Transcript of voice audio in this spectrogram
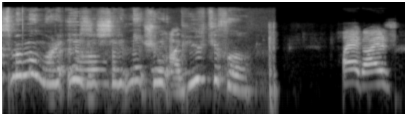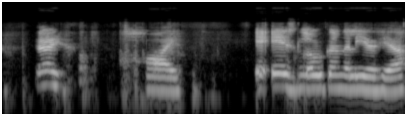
asked my mum what it is, and she said it makes you look beautiful. Hi guys. Hey, Hi. It is Logan the Leo here.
